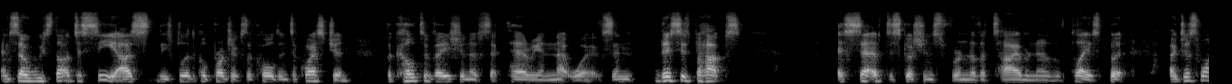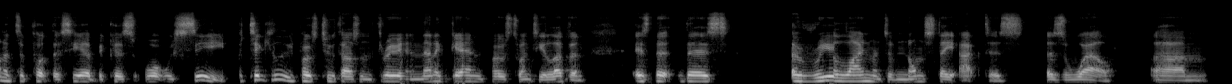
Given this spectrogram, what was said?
And so we start to see, as these political projects are called into question, the cultivation of sectarian networks. And this is perhaps a set of discussions for another time and another place. But I just wanted to put this here because what we see, particularly post 2003 and then again post 2011, is that there's a realignment of non-state actors as well um,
